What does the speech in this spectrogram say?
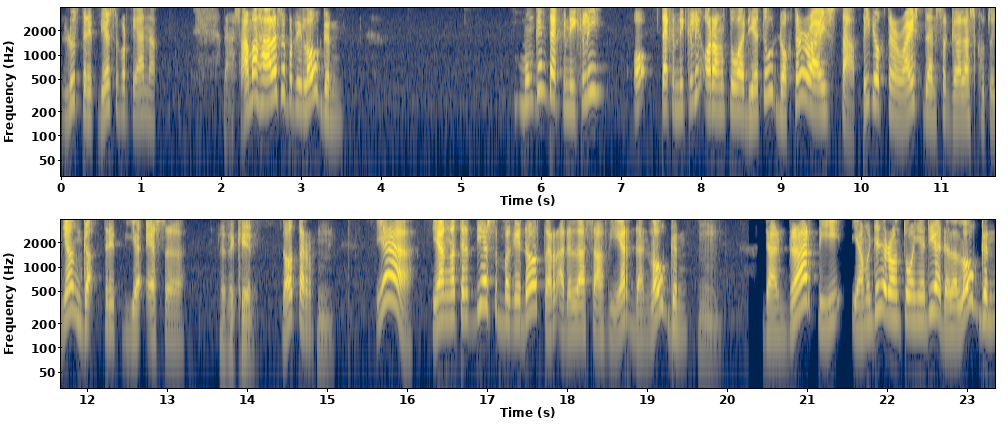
lu treat dia seperti anak. Nah, sama halnya seperti Logan. Mungkin technically oh technically orang tua dia tuh Dr. Rice, tapi Dr. Rice dan segala sekutunya nggak treat dia as a as a kid daughter. Hmm. Ya, yang nge-treat dia sebagai daughter adalah Xavier dan Logan. Hmm. Dan berarti yang menjadi orang tuanya dia adalah Logan.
